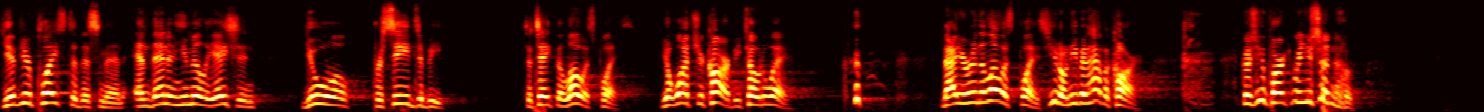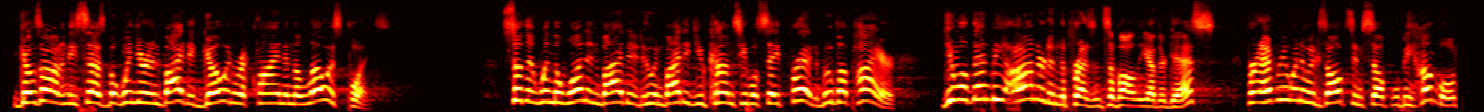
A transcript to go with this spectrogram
Give your place to this man. And then in humiliation, you will proceed to be to take the lowest place. You'll watch your car be towed away. now you're in the lowest place. You don't even have a car because you parked where you shouldn't have. He goes on and he says, But when you're invited, go and recline in the lowest place. So that when the one invited who invited you comes, he will say, Friend, move up higher. You will then be honored in the presence of all the other guests. For everyone who exalts himself will be humbled,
